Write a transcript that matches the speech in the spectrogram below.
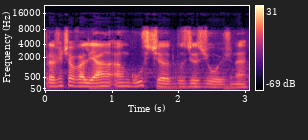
pra gente avaliar a angústia dos dias de hoje, né?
